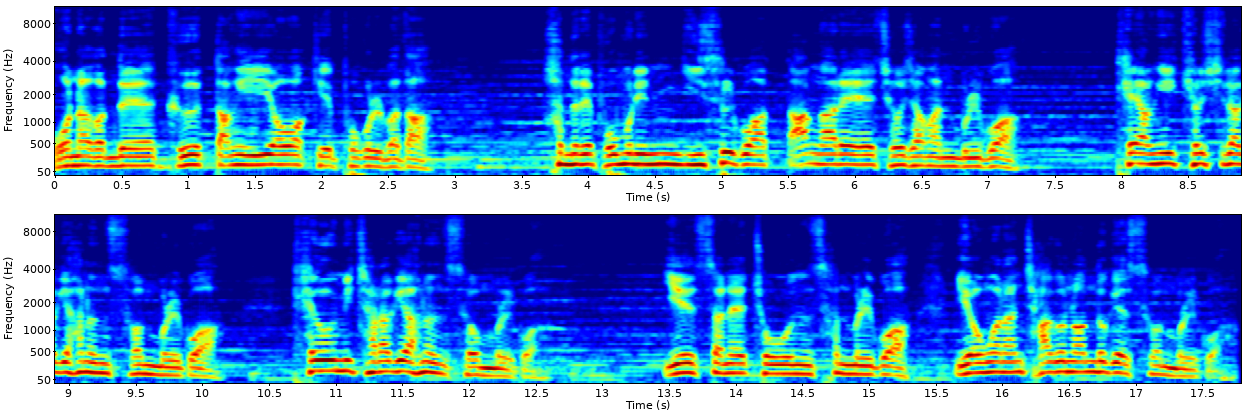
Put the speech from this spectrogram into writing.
원하건대 그 땅이 여호와께 복을 받아 하늘의 보물인 이슬과 땅 아래에 저장한 물과 태양이 결실하게 하는 선물과 태음이 자라게 하는 선물과 옛산의 좋은 산물과 영원한 작은 언덕의 선물과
